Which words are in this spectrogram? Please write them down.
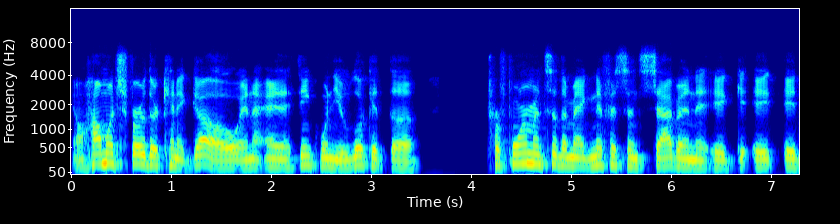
you know how much further can it go and, and i think when you look at the performance of the magnificent seven it it it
